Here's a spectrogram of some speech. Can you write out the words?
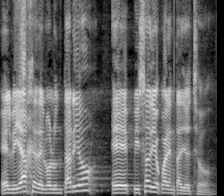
El viaje del voluntario, episodio 48.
